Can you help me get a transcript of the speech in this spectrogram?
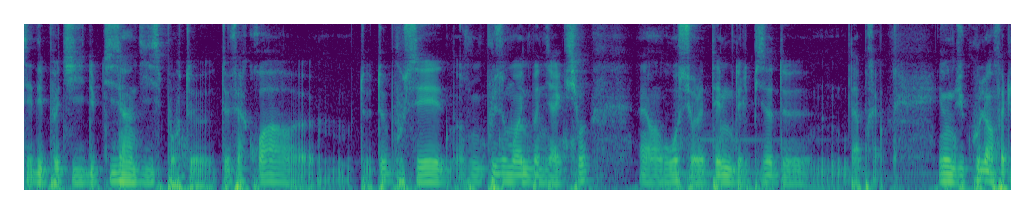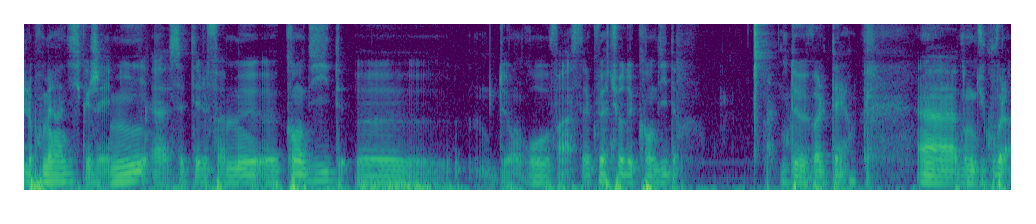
des petits, des petits indices pour te, faire croire, te, pousser dans une plus ou moins une bonne direction. en gros, sur le thème de l'épisode de- d'après. Et donc du coup, là, en fait, le premier indice que j'avais mis, c'était le fameux Candide, de, en gros, enfin, c'est la couverture de Candide de Voltaire. Euh, donc du coup, voilà,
